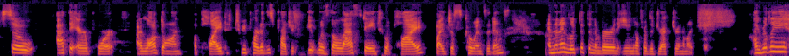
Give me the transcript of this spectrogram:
So at the airport, I logged on, applied to be part of this project. It was the last day to apply by just coincidence. And then I looked at the number and email for the director, and I'm like, I really,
